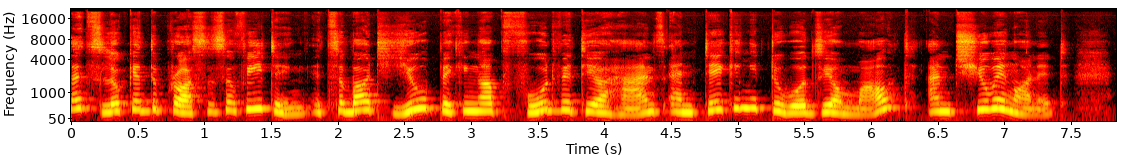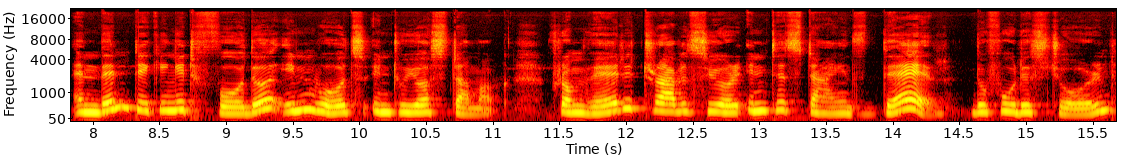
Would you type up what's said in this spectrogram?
Let's look at the process of eating. It's about you picking up food with your hands and taking it towards your mouth and chewing on it, and then taking it further inwards into your stomach. From where it travels to your intestines, there the food is churned,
